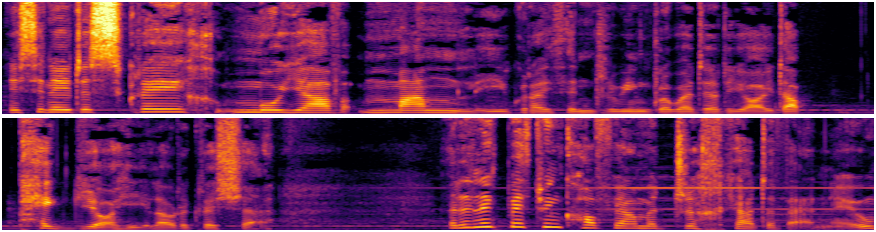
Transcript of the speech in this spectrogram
Nes i wneud y sgrech mwyaf manlu gwnaeth unrhyw un glywed erioed a pegio hi lawr y grisiau. Yr unig beth dwi'n cofio am y drychiad y fenyw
